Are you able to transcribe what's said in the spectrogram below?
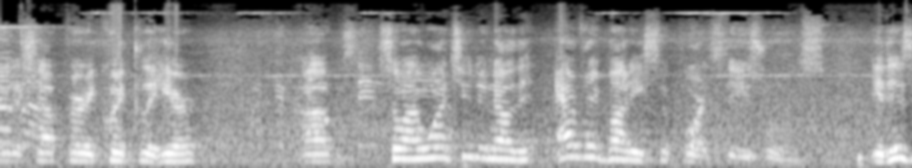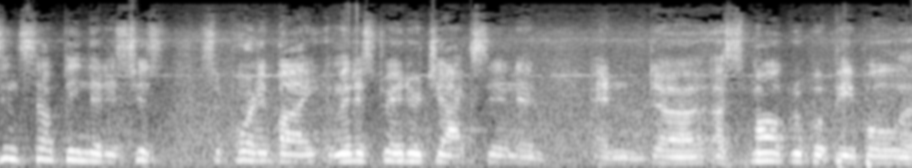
finish up very quickly here. Uh, so I want you to know that everybody supports these rules. It isn't something that is just supported by Administrator Jackson and, and uh, a small group of people. Uh,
